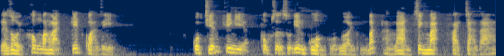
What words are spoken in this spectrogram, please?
để rồi không mang lại kết quả gì. Cuộc chiến phi nghĩa phục sự sự điên cuồng của người bắt hàng ngàn sinh mạng phải trả giá.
